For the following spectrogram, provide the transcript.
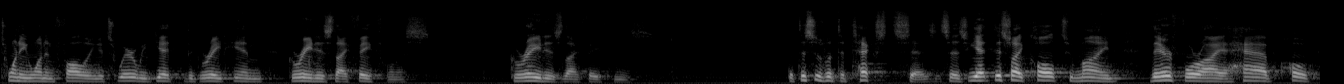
21 and following. It's where we get the great hymn, Great is Thy Faithfulness. Great is Thy Faithfulness. But this is what the text says it says, Yet this I call to mind Therefore, I have hope.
